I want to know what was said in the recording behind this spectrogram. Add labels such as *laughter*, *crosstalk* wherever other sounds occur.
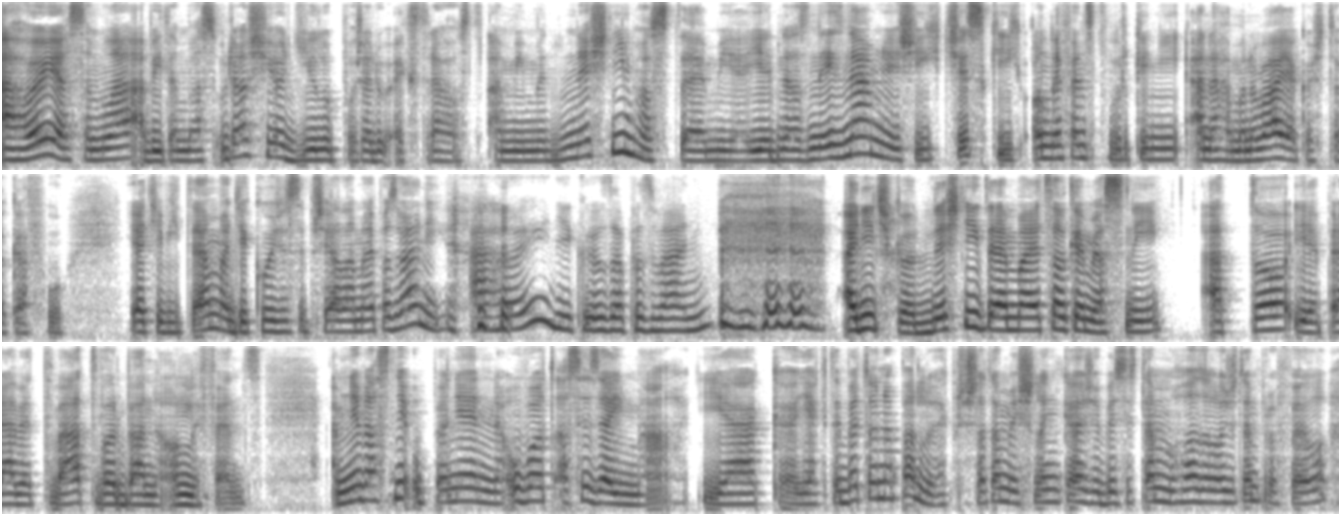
Ahoj, já jsem Lá a vítám vás u dalšího dílu pořadu Extra host. A mým dnešním hostem je jedna z nejznámějších českých OnlyFans tvůrkyní Anna Hamanová jakožto kafu. Já tě vítám a děkuji, že jsi přijala mé pozvání. Ahoj, děkuji za pozvání. *laughs* Aničko, dnešní téma je celkem jasný a to je právě tvá tvorba na OnlyFans. A mě vlastně úplně na úvod asi zajímá, jak, jak tebe to napadlo, jak přišla ta myšlenka, že by si tam mohla založit ten profil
